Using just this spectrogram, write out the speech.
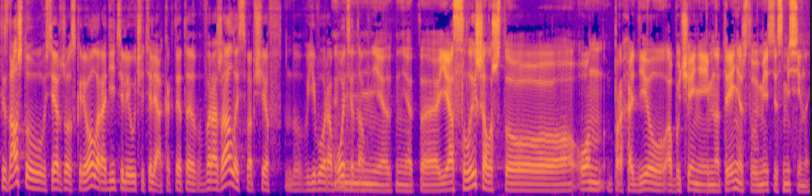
ты знал, что у Серджио Скриола родители учителя? Как-то это выражалось вообще в, в его работе? Там? Нет, нет. Э, Я слышал, что он проходил обучение именно тренерству вместе с Мессиной.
